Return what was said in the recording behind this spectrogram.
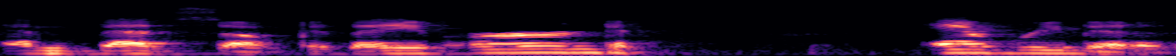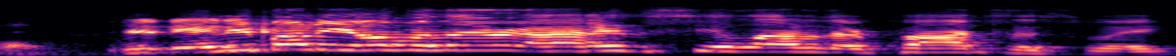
and then some, because they've earned every bit of it. Did anybody over there? I didn't see a lot of their pods this week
